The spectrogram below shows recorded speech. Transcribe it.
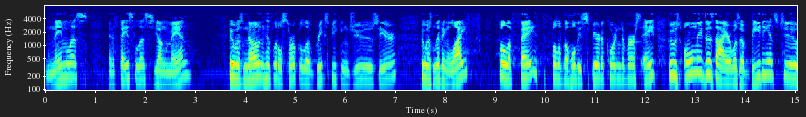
nameless and faceless young man who was known in his little circle of Greek speaking Jews here, who was living life full of faith, full of the Holy Spirit, according to verse 8, whose only desire was obedience to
